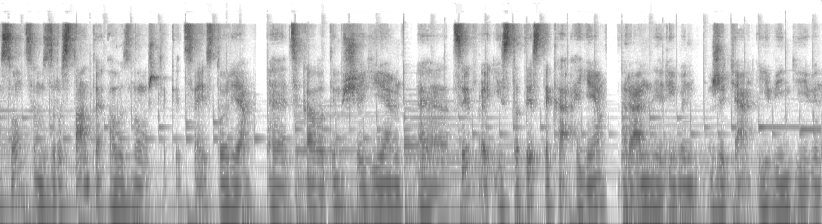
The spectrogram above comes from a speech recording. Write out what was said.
сонцем, зростати. Але знову ж таки, ця історія е, цікава тим, що є е, цифри і статистика, а є реальний рівень життя. І в Індії він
